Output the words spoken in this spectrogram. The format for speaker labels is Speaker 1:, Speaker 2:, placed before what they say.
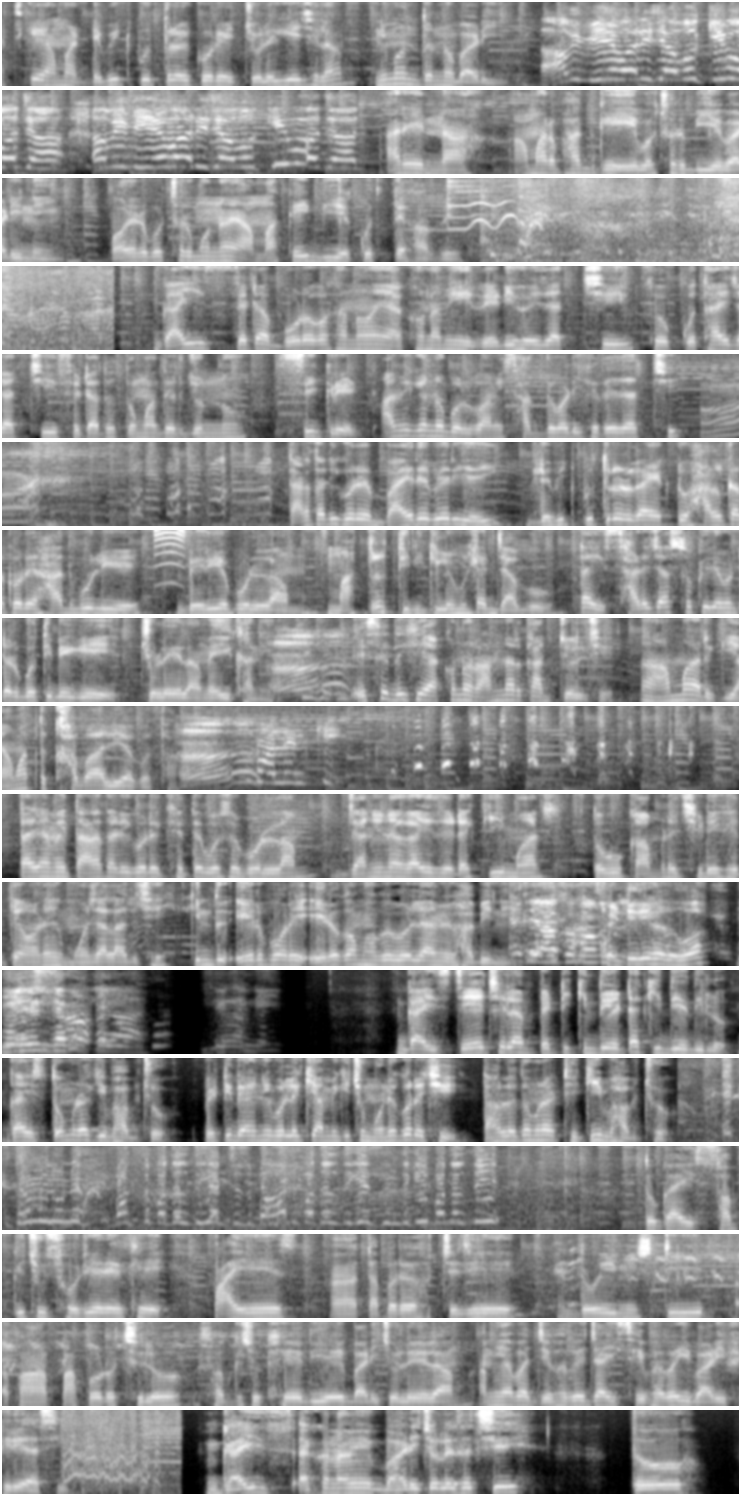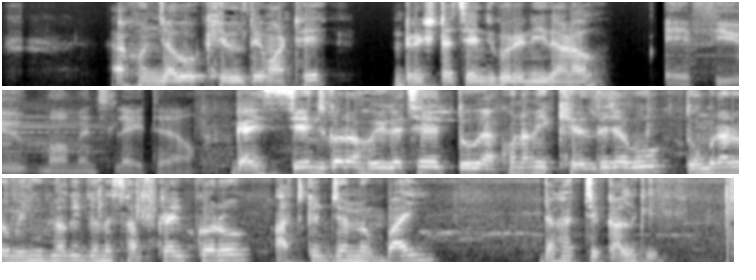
Speaker 1: আজকে আমার ডেবিট পুত্র করে চলে গিয়েছিলাম নিমন্ত্রণ বাড়ি।
Speaker 2: আমি বিয়ে বাড়ি যাব কি মজা? আমি বিয়ে বাড়ি যাব কি মজা?
Speaker 1: আরে না আমার ভাগ্যে এবছর বিয়ে বাড়ি নেই। পরের বছর মনে হয় আমাকেই বিয়ে করতে হবে। গাইস সেটা বড় কথা নয় এখন আমি রেডি হয়ে যাচ্ছি। তো কোথায় যাচ্ছি সেটা তো তোমাদের জন্য সিক্রেট আমি কেন বলব আমি সাধ্য বাড়ি খেতে যাচ্ছি। তাড়াতাড়ি করে বাইরে বেরিয়েই ডেভিড পুত্রের গায়ে একটু হালকা করে হাত বুলিয়ে বেরিয়ে পড়লাম। মাত্র তিন কিলোমিটার যাব। তাই সাড়ে চারশো কিলোমিটার গতিবেগে চলে এলাম এইখানে। এসে দেখি এখনও রান্নার কাজ চলছে। আমার কি? আমার তো খাওয়া আলিয়া কথা তাই আমি তাড়াতাড়ি করে খেতে বসে পড়লাম। জানি না গাইজ এটা কি মাছ তবু কামড়ে ছিঁড়ে খেতে অনেক মজা লাগছে। কিন্তু এরপরে এরকম হবে বলে আমি ভাবিনি। পেটি দেখে দেবো। গাইস চেয়েছিলাম পেটি কিন্তু এটা কি দিয়ে দিল? গাইস তোমরা কি ভাবছ? পেটি দেয়নি বলে কি আমি কিছু মনে করেছি? তাহলে তোমরা ঠিকই ভাবছ। তো গাইস সব কিছু সরিয়ে রেখে পায়েস তারপরে হচ্ছে যে দই মিষ্টি পাঁপড়ও ছিল সব কিছু খেয়ে দিয়ে বাড়ি চলে এলাম। আমি আবার যেভাবে যাই সেভাবেই বাড়ি ফিরে আসি। গাইস এখন আমি বাড়ি চলে এসেছি। তো এখন যাব খেলতে মাঠে। ড্রেসটা চেঞ্জ করে নিয়ে দাঁড়াও।
Speaker 3: A few moments later.
Speaker 1: Guys change করা হয়ে গেছে তো এখন আমি খেলতে যাব। তোমরা আরও মিনি ব্লগের জন্য সাবস্ক্রাইব করো। আজকের জন্য বাই দেখাচ্ছে কালকে।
